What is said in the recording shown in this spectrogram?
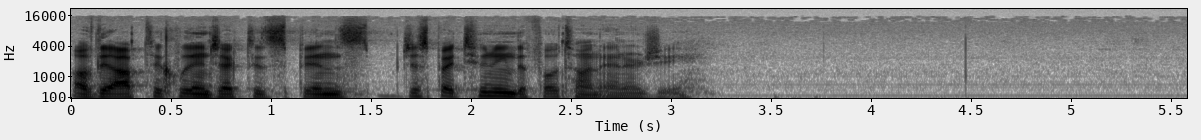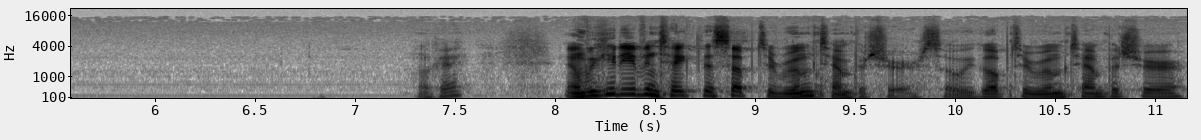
of the optically injected spins just by tuning the photon energy. Okay? And we could even take this up to room temperature. So we go up to room temperature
